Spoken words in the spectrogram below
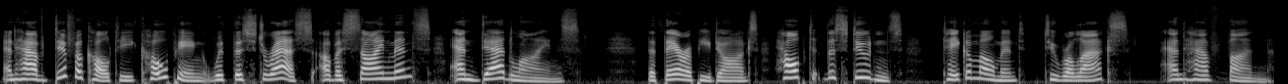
and have difficulty coping with the stress of assignments and deadlines. The therapy dogs helped the students take a moment to relax and have fun.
